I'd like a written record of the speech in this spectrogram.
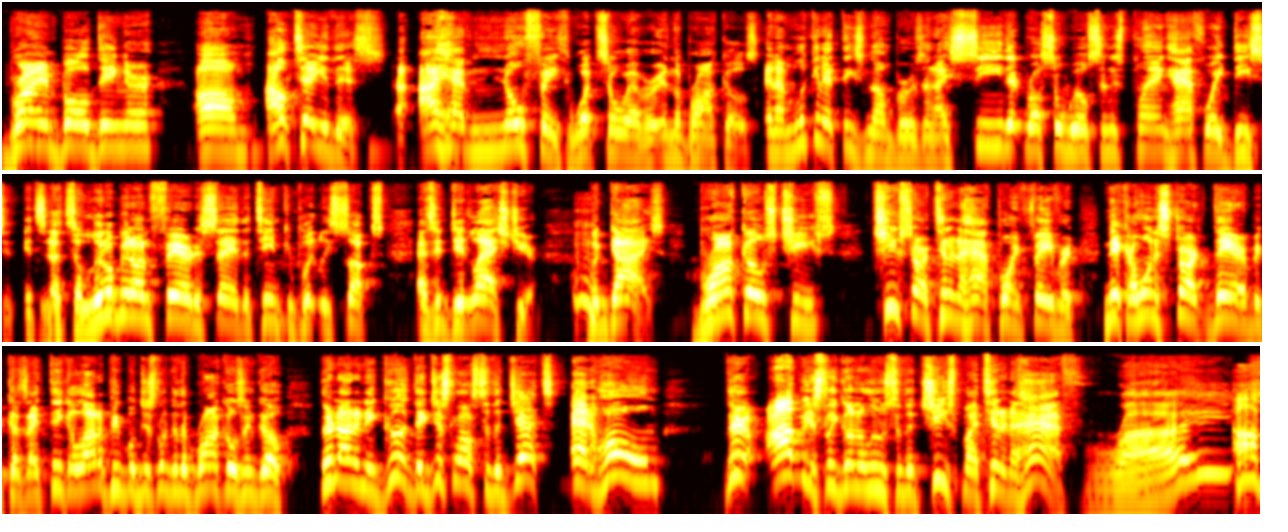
Brian Baldinger. Um, I'll tell you this: I have no faith whatsoever in the Broncos, and I'm looking at these numbers, and I see that Russell Wilson is playing halfway decent. It's it's a little bit unfair to say the team completely sucks as it did last year, but guys, Broncos, Chiefs. Chiefs are a 10 and a half point favorite. Nick, I want to start there because I think a lot of people just look at the Broncos and go, they're not any good. They just lost to the Jets at home. They're obviously going to lose to the Chiefs by 10 and a half, right? Uh,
